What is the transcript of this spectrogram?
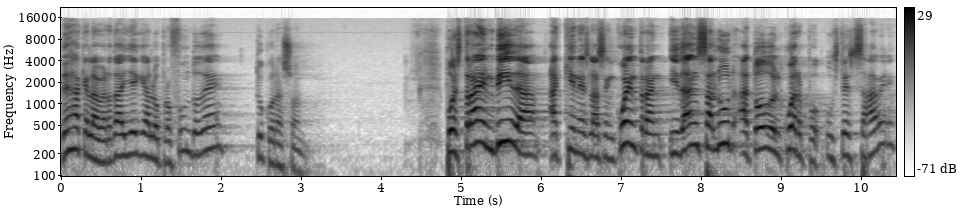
Deja que la verdad llegue a lo profundo de tu corazón. Pues traen vida a quienes las encuentran y dan salud a todo el cuerpo. ¿Usted sabe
